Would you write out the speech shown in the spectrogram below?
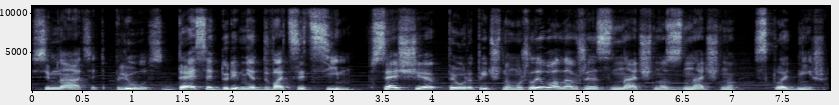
17 плюс 10 дорівнює 27. Все ще теоретично можливо, але вже значно значно складніше.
